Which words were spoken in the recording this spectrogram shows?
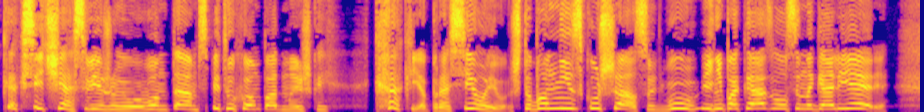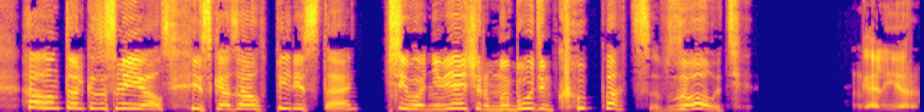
«Как сейчас вижу его вон там, с петухом под мышкой. Как я просила его, чтобы он не искушал судьбу и не показывался на гальере. А он только засмеялся и сказал «перестань». Сегодня вечером мы будем купаться в золоте. Гальер.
